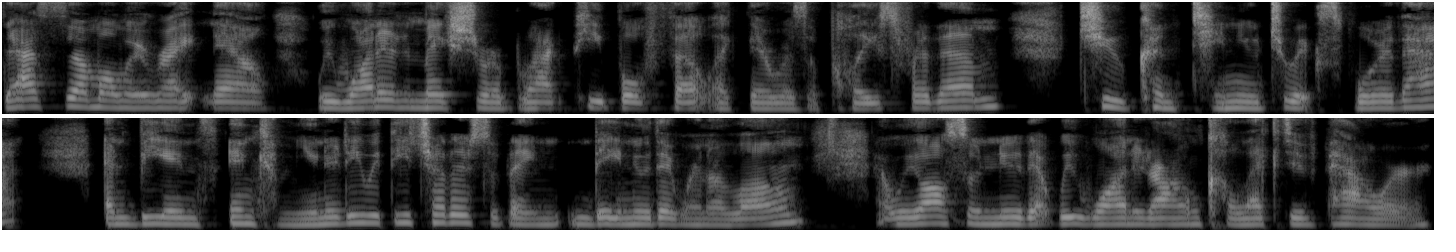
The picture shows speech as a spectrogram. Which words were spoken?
that's the moment right now. We wanted to make sure Black people felt like there was a place for them to continue to explore that and be in, in community with each other so they, they knew they weren't alone. And we also knew that we wanted our own collective power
